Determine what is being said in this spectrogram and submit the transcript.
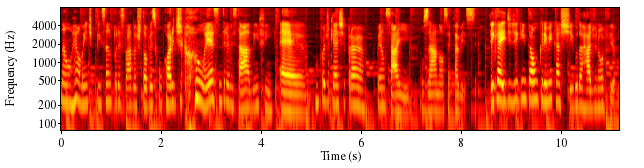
Não, realmente pensando por esse lado, acho que talvez concorde com esse entrevistado. Enfim, é um podcast para pensar e usar a nossa cabeça. Fica aí de dica então: Crime e Castigo da Rádio Novelo.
